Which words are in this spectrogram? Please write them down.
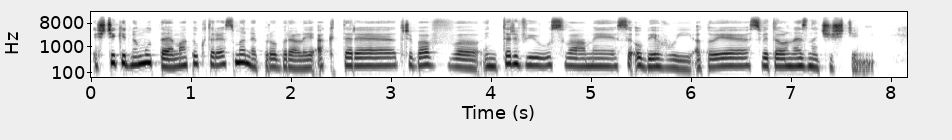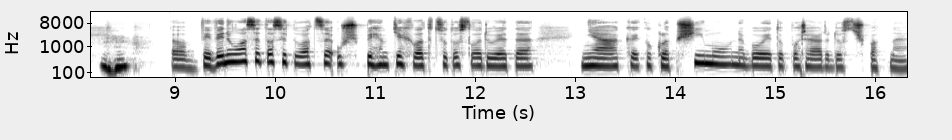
ještě k jednomu tématu, které jsme neprobrali a které třeba v interview s vámi se objevují, a to je světelné znečištění. Mm-hmm. Vyvinula se ta situace už během těch let, co to sledujete, nějak jako k lepšímu, nebo je to pořád dost špatné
